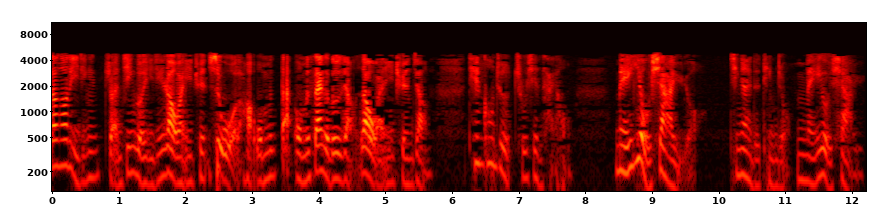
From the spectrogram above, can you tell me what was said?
刚刚已经转经轮已经绕完一圈，是我了哈。我们大我们三个都是这样绕完一圈，这样天空就出现彩虹，没有下雨哦，亲爱的听众，没有下雨，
